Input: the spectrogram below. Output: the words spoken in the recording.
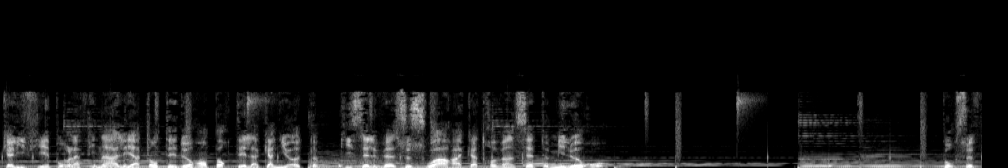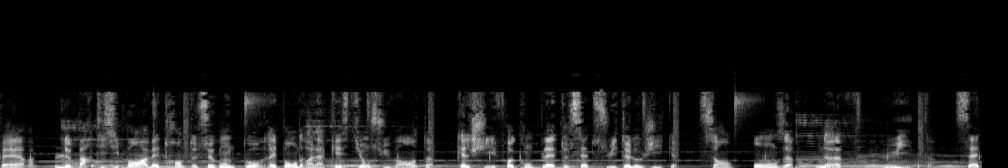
qualifié pour la finale et a tenté de remporter la cagnotte, qui s'élevait ce soir à 87 000 euros. Pour ce faire, le participant avait 30 secondes pour répondre à la question suivante, quel chiffre complète cette suite logique, 100, 11, 9, 8, 7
